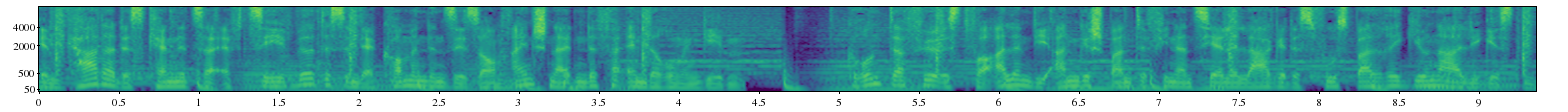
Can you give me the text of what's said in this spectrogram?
Im Kader des Chemnitzer FC wird es in der kommenden Saison einschneidende Veränderungen geben. Grund dafür ist vor allem die angespannte finanzielle Lage des Fußball-Regionalligisten.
